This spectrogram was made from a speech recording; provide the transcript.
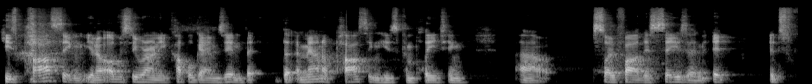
he's passing. You know, obviously we're only a couple games in, but the amount of passing he's completing uh, so far this season, it it's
